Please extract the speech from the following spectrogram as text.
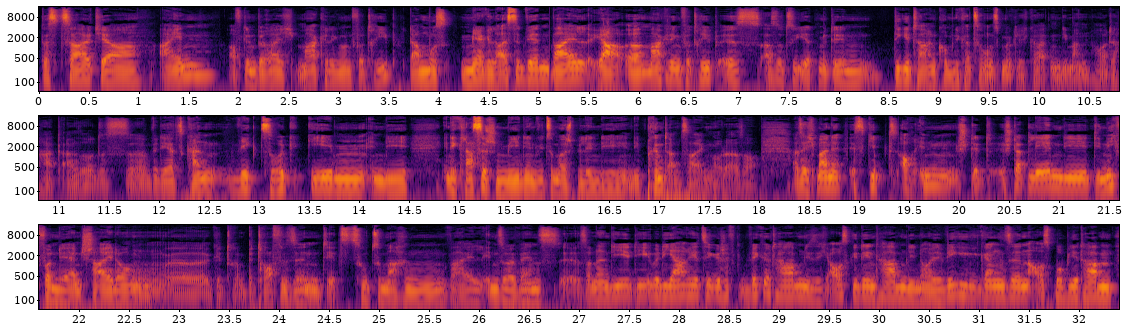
Das zahlt ja ein auf den Bereich Marketing und Vertrieb. Da muss mehr geleistet werden, weil ja, äh, Marketing Vertrieb ist assoziiert mit den digitalen Kommunikationsmöglichkeiten, die man heute hat. Also das äh, wird jetzt keinen Weg zurückgeben in die in die klassischen Medien, wie zum Beispiel in die in die Printanzeigen oder so. Also ich meine, es gibt auch Innenstadtläden, die die nicht von der Entscheidung äh, betroffen sind, jetzt zuzumachen, weil Insolvenz, äh, sondern die die über die Jahre jetzt ihr Geschäft entwickelt haben, die sich ausgedehnt haben, die neue Wege gegangen sind, ausprobiert haben.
